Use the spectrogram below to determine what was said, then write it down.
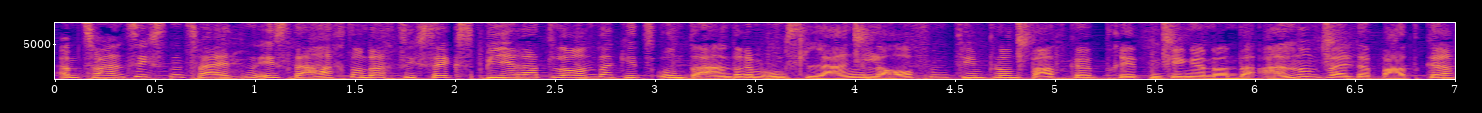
Am 20.02. ist der 886 Biathlon. Da geht's unter anderem ums Langlaufen. Timpel und Badka treten gegeneinander an. Und weil der Badka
